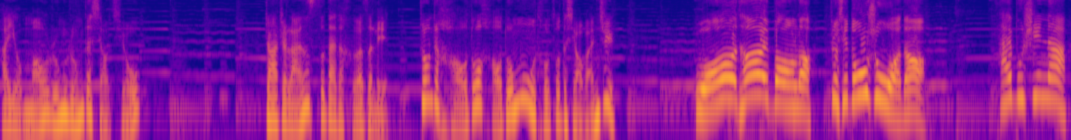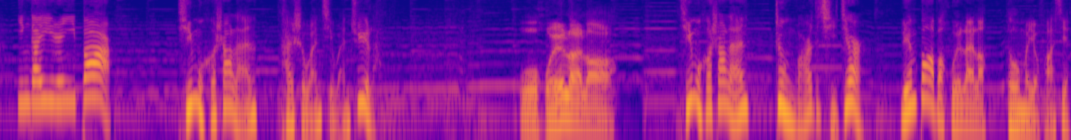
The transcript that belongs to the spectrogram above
还有毛茸茸的小球。扎着蓝丝带的盒子里装着好多好多木头做的小玩具，哇，太棒了！这些都是我的，才不是呢，应该一人一半儿。提姆和沙兰开始玩起玩具来。我回来了，提姆和沙兰正玩得起劲儿，连爸爸回来了都没有发现。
